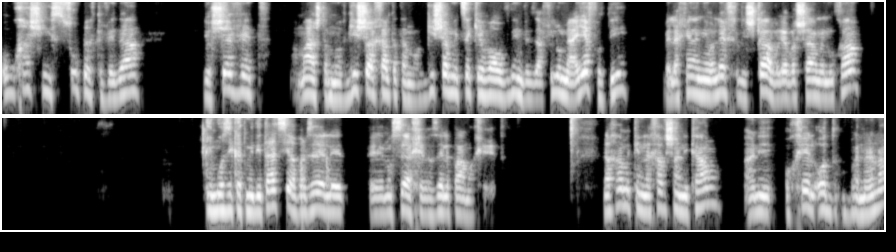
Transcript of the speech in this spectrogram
ארוחה שהיא סופר כבדה, יושבת, ממש, אתה מרגיש שאכלת, אתה מרגיש שהמיצי קבע עובדים, וזה אפילו מעייף אותי, ולכן אני הולך לשכב רבע שעה מנוחה עם מוזיקת מדיטציה, אבל זה לנושא אחר, זה לפעם אחרת. לאחר מכן, לאחר שאני קם, אני אוכל עוד בננה.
